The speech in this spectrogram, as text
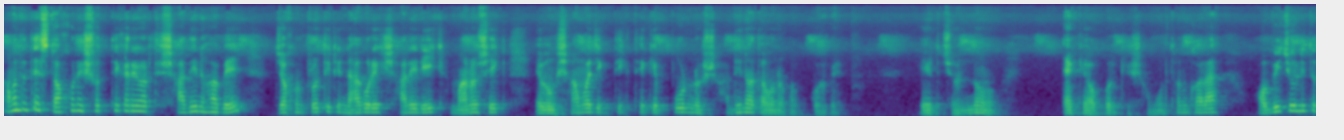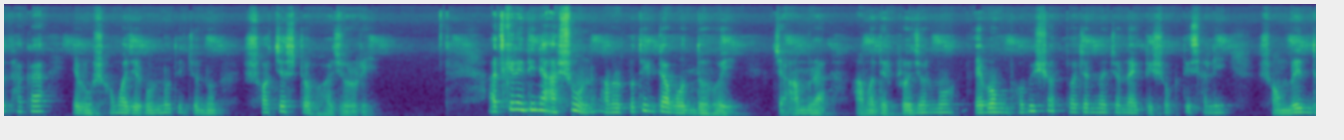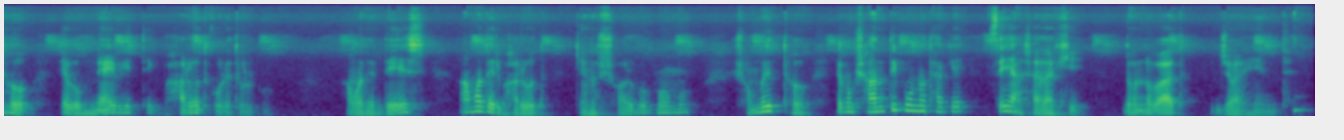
আমাদের দেশ তখনই সত্যিকারের অর্থে স্বাধীন হবে যখন প্রতিটি নাগরিক শারীরিক, মানসিক এবং সামাজিক দিক থেকে পূর্ণ স্বাধীনতা অনুভব করবে। এর জন্য একে অপরকে সমর্থন করা, অবিচলিত থাকা এবং সমাজের উন্নতির জন্য সচেষ্ট হওয়া জরুরি। আজকের এই দিনে আসুন আমরা প্রতিজ্ঞাবদ্ধ হই যে আমরা আমাদের প্রজন্ম এবং ভবিষ্যৎ প্রজন্মের জন্য একটি শক্তিশালী, সমৃদ্ধ এবং ন্যায়ভিত্তিক ভারত গড়ে তুলব। আমাদের দেশ, আমাদের ভারত যেন সর্বভৌম, সমৃদ্ধ এবং শান্তিপূর্ণ থাকে, সেই আশা রাখি। ধন্যবাদ। জয় হিন্দ।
